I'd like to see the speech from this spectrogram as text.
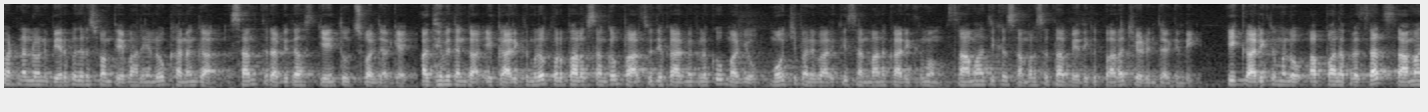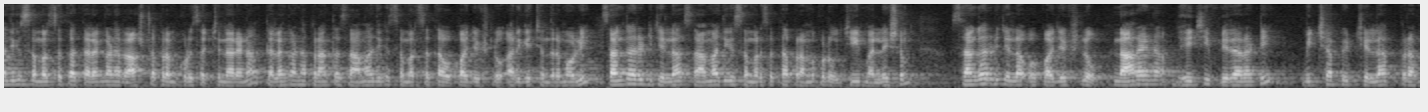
పట్టణంలోని వీరభద్ర స్వామి దేవాలయంలో ఘనంగా సంత్ రవిదాస్ జయంతి ఉత్సవాలు జరిగాయి. అదేవిధంగా ఈ కార్యక్రమంలో పురపాలక సంఘం పారిశుద్ధ్య కార్మికులకు మరియు మోచి పని వారికి సన్మాన కార్యక్రమం సామాజిక సమరసత వేదిక ద్వారా చేయడం జరిగింది. ఈ కార్యక్రమంలో అప్పాల ప్రసాద్ సామాజిక సమరసత తెలంగాణ రాష్ట్ర ప్రముఖుడు సత్యనారాయణ తెలంగాణ ప్రాంత సామాజిక సమరసత ఉపాధ్యక్షులు అరిగే చంద్రమౌళి సంగారెడ్డి జిల్లా సామాజిక సమరసత ప్రముఖుడు జి మల్లేశం సంగారెడ్డి జిల్లా ఉపాధ్యక్షులు నారాయణ భేజీ వీరారెడ్డి విద్యాపీఠ్ జిల్లా ప్రభ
